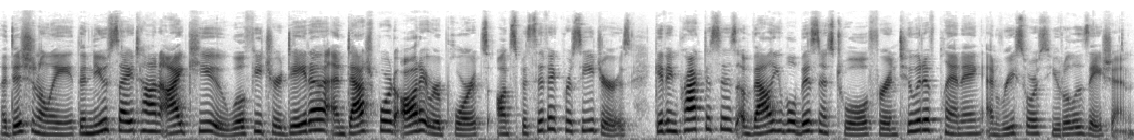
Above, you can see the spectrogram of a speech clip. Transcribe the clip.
Additionally, the new Sciton IQ will feature data and dashboard audit reports on specific procedures, giving practices a valuable business tool for intuitive planning and resource utilization.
